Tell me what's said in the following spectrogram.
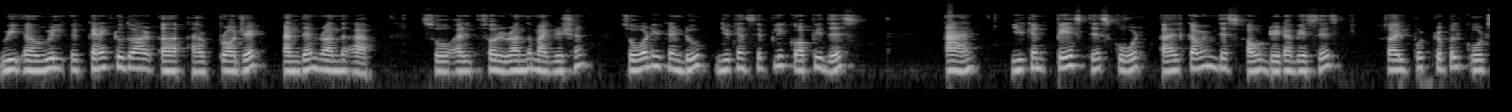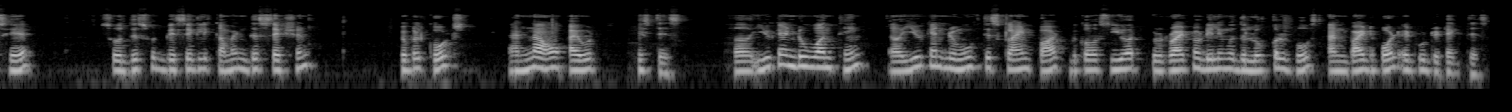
we uh, will connect to the, our, uh, our project and then run the app. So I'll sorry run the migration. So what you can do you can simply copy this and you can paste this code. I'll comment this out databases. So I'll put triple quotes here. So this would basically comment this section triple quotes. And now I would paste this. Uh, you can do one thing uh, you can remove this client part because you are right now dealing with the local host and by default it would detect this.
